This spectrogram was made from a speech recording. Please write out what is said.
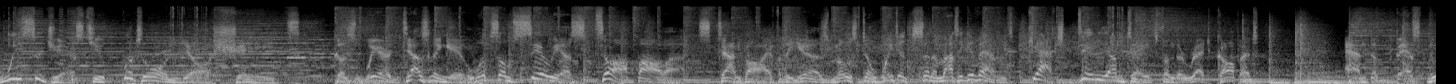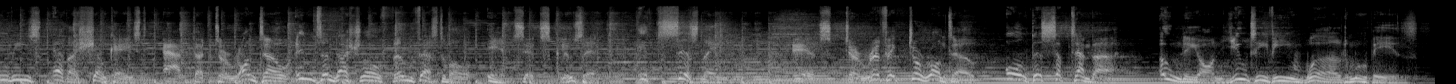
we suggest you put on your shades. Cause we're dazzling you with some serious star power. Stand by for the year's most awaited cinematic event. Catch daily updates from the red carpet and the best movies ever showcased at the Toronto International Film Festival. It's exclusive. It's sizzling. It's Terrific Toronto. All this September. Only on UTV World Movies.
